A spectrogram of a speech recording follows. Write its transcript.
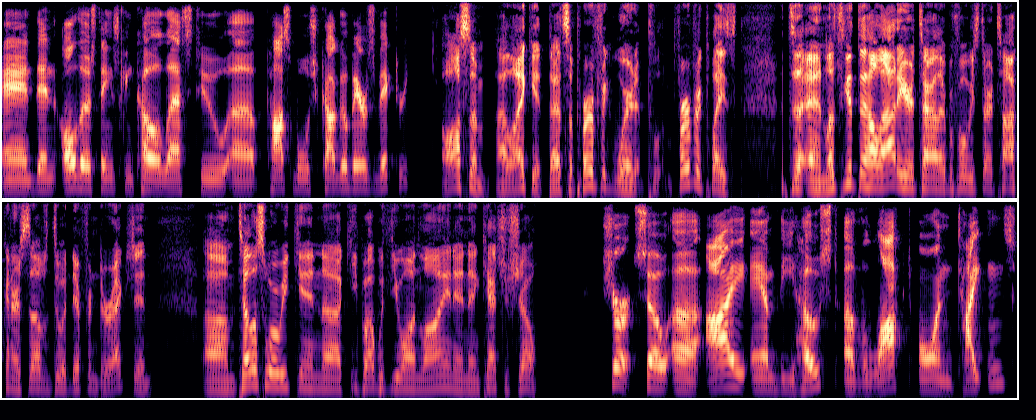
And then all those things can coalesce to a possible Chicago Bears victory. Awesome. I like it. That's a perfect word, perfect place to end. Let's get the hell out of here, Tyler, before we start talking ourselves into a different direction. Um, tell us where we can uh, keep up with you online and, and catch your show. Sure. So uh, I am the host of Locked On Titans.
